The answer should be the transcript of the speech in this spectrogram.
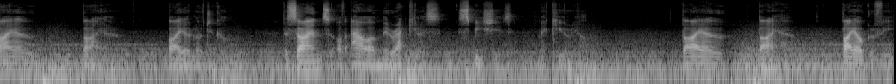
Bio, bio, biological, the science of our miraculous species, mercurial bio, bio, biography.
